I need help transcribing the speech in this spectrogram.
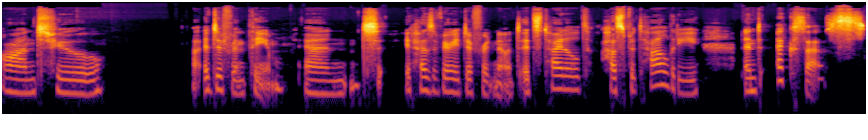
on to a different theme, and it has a very different note. It's titled Hospitality and Excess,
